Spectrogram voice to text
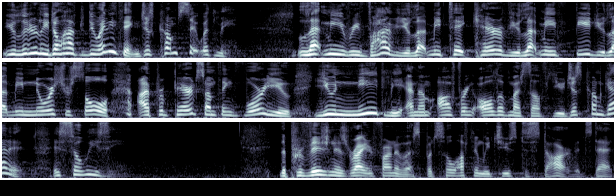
You literally don't have to do anything. Just come sit with me. Let me revive you. Let me take care of you. Let me feed you. Let me nourish your soul. I prepared something for you. You need me, and I'm offering all of myself to you. Just come get it. It's so easy. The provision is right in front of us, but so often we choose to starve instead.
